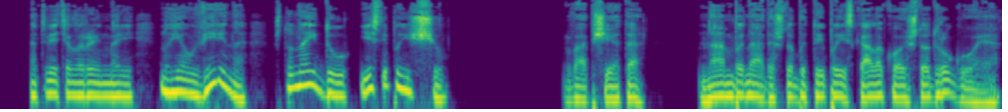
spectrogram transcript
— ответила Рейн-Мари, — «но я уверена, что найду, если поищу». «Вообще-то Нам бы надо, чтобы ты поискала кое-что другое,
